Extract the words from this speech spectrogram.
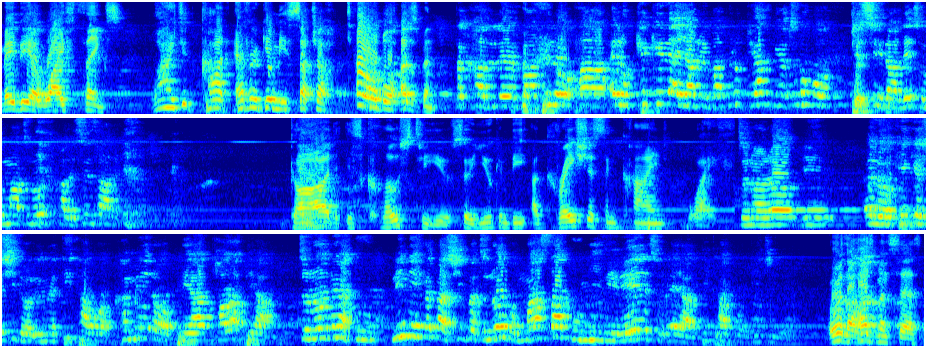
Maybe a wife thinks, why did God ever give me such a terrible husband? God is close to you so you can be a gracious and kind wife. Or the husband says,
